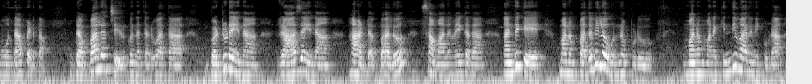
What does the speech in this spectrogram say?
మూత పెడతాం. డబ్బాలో చేరుకున్న తర్వాత భటుడైనా రాజైనా ఆ డబ్బాలో సమానమే కదా? అందుకే మనం పదవిలో ఉన్నప్పుడు మనం మన కింది వారిని కూడా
